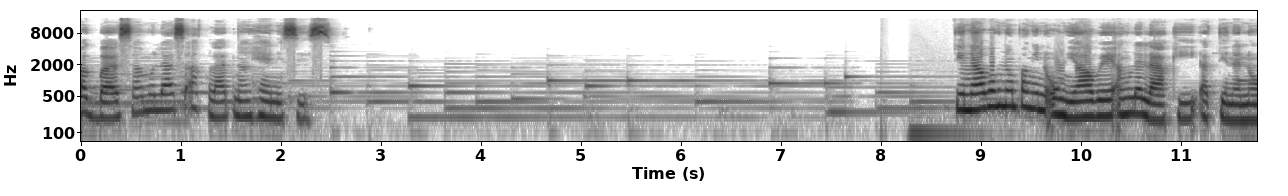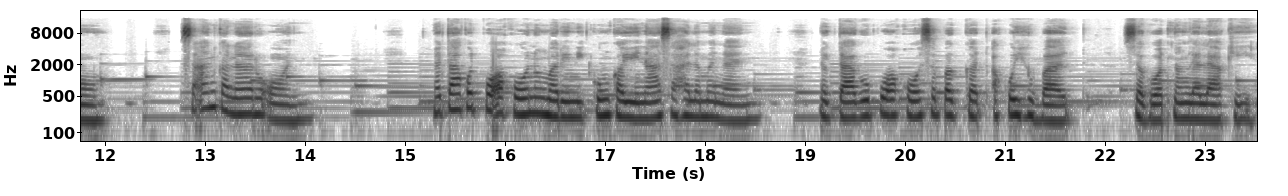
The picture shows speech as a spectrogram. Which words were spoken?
Pagbasa mula sa aklat ng Henesis. Tinawag ng Panginoong Yahweh ang lalaki at tinanong, Saan ka naroon? Natakot po ako nang marinig kong kayo'y nasa halamanan. Nagtago po ako sapagkat ako'y hubad, sagot ng lalaki.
